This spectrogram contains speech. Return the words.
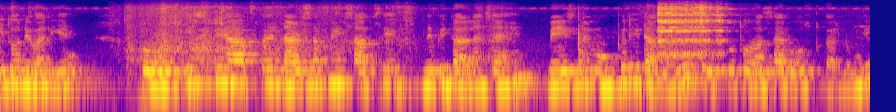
ईद होने वाली है। तो इसमें आप नट्स अपने हिसाब से जितने भी डालना चाहें, मैं इसमें मूंगफली डालूँगी तो इसको थोड़ा सा रोस्ट कर लूँगी।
